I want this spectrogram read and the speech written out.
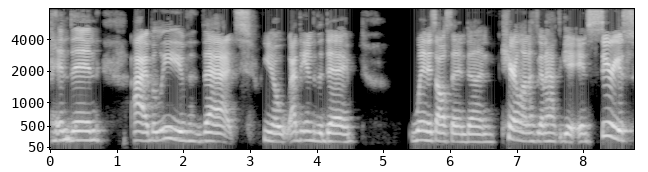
And then I believe that, you know, at the end of the day, when it's all said and done, Carolina is going to have to get in serious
